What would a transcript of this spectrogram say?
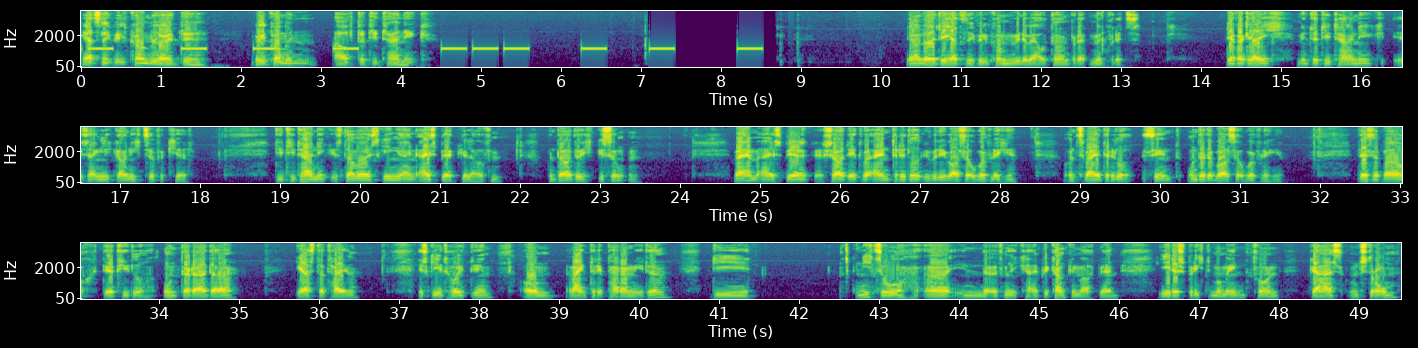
Herzlich willkommen, Leute. Willkommen auf der Titanic. Ja, Leute, herzlich willkommen wieder bei Auto und mit Fritz. Der Vergleich mit der Titanic ist eigentlich gar nicht so verkehrt. Die Titanic ist damals gegen einen Eisberg gelaufen und dadurch gesunken. Bei einem Eisberg schaut etwa ein Drittel über die Wasseroberfläche und zwei Drittel sind unter der Wasseroberfläche. Deshalb auch der Titel Unter Radar, erster Teil. Es geht heute um weitere Parameter, die nicht so äh, in der Öffentlichkeit bekannt gemacht werden. Jeder spricht im Moment von Gas und Strom,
